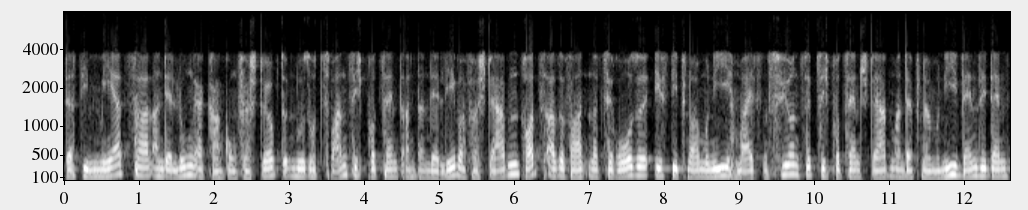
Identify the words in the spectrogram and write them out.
dass die Mehrzahl an der Lungenerkrankung verstirbt und nur so 20 Prozent an der Leber versterben. Trotz also vorhandener Zirrhose ist die Pneumonie meistens führend. 70 Prozent sterben an der Pneumonie, wenn sie denn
